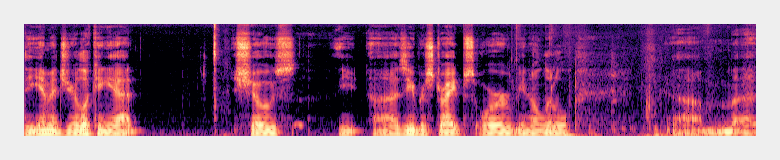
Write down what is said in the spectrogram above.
the image you're looking at shows uh, zebra stripes or you know little um, uh,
